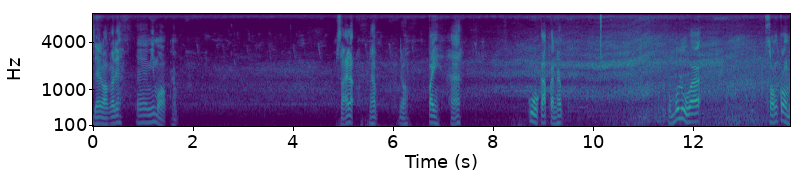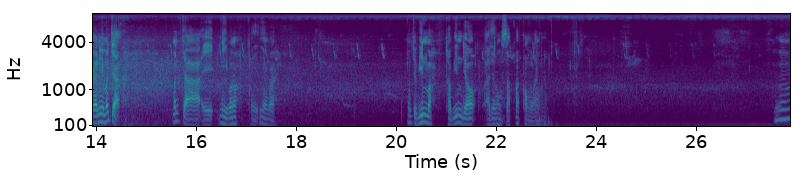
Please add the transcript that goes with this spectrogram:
แดดออกแล้วเนี่ยเอ้ย มีหมอกครับ สายแล้วนะครับ เดี๋ยวไปหา กู้กลับกันครับ ผมไม่รู้ว่าสองกล้องแบบนี้มันจะ มันจะไอ้นี่บ่เนาะไอ้ยังก่อนมันจะวินบ่ถ้าวินเดี๋ยวอาจจะต้องสับมากล่องหลังครับ อืม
